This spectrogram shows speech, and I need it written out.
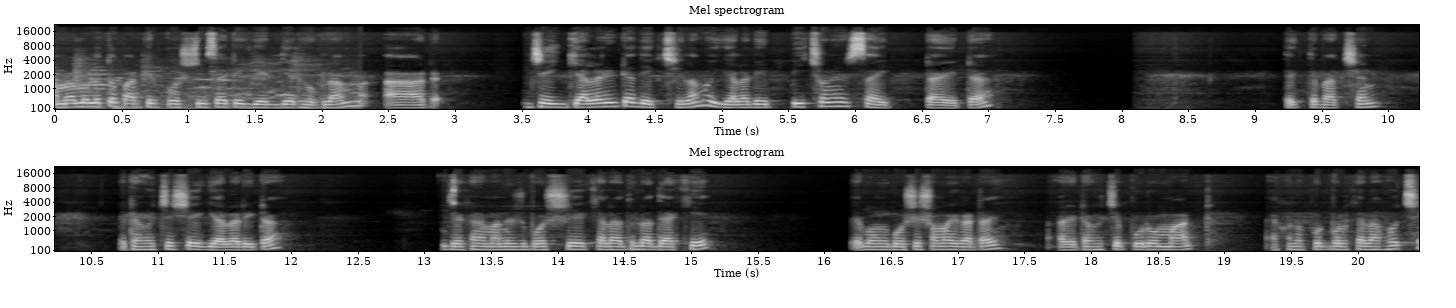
আমরা মূলত পার্কের পশ্চিম সাইডে গেট দিয়ে ঢুকলাম, আর যেই গ্যালারিটা দেখছিলাম, ওই গ্যালারির পিছনের সাইডটা এটা দেখতে পাচ্ছেন। এটা হচ্ছে সেই গ্যালারিটা, যেখানে মানুষ বসে খেলাধুলা দেখে এবং বসে সময় কাটায়। আর এটা হচ্ছে পুরো মাঠ, এখনও ফুটবল খেলা হচ্ছে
